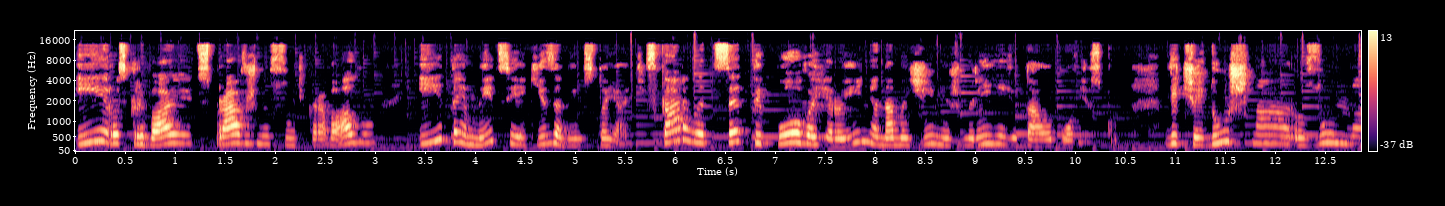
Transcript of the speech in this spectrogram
і розкривають справжню суть каравалу і таємниці, які за ним стоять. Скарлет це типова героїня на межі між мрією та обов'язком. Відчайдушна, розумна,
